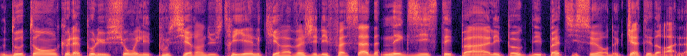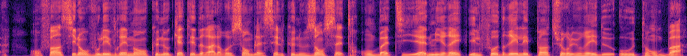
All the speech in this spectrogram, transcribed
D'autant que la pollution et les poussières industrielles qui ravageaient les façades n'existaient pas à l'époque des bâtisseurs de cathédrales. Enfin, si l'on voulait vraiment que nos cathédrales ressemblent à celles que nos ancêtres ont bâties et admirées, il faudrait les peinturer de haut en bas.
